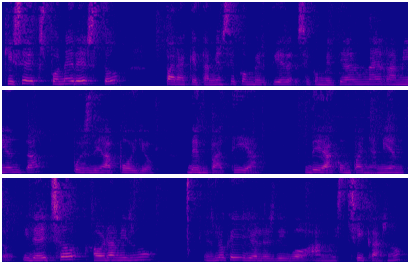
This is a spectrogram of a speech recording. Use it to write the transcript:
quise exponer esto para que también se convirtiera, se convirtiera en una herramienta pues, de apoyo, de empatía, de acompañamiento. Y de hecho, ahora mismo es lo que yo les digo a mis chicas, ¿no?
